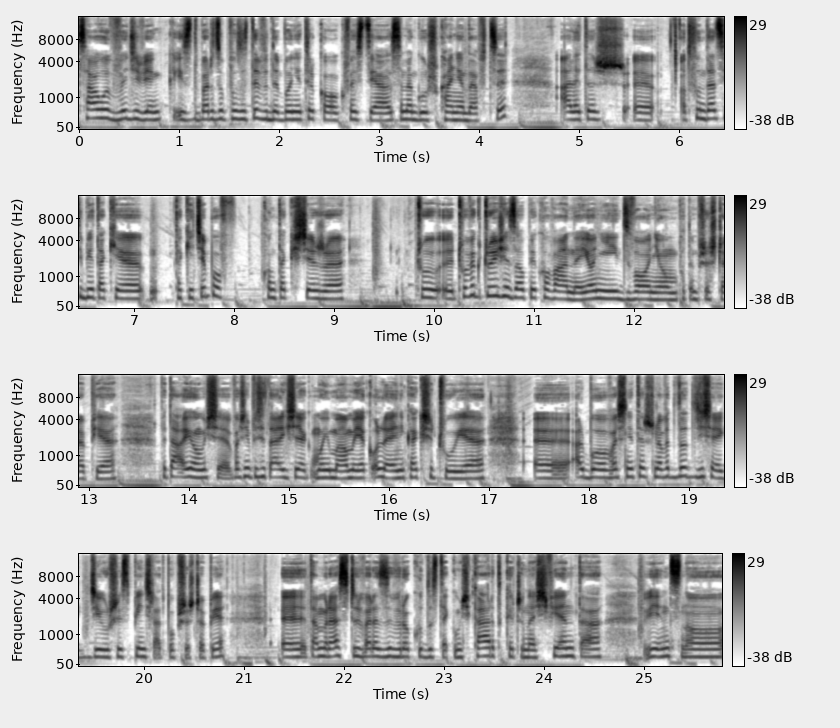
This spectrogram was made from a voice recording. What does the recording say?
cały wydźwięk jest bardzo pozytywny, bo nie tylko kwestia samego szukania dawcy, ale też e, od fundacji bie takie, takie ciepło w kontekście, że człowiek czuje się zaopiekowany i oni dzwonią po tym przeszczepie, pytają się, właśnie pytali się jak mojej mamy, jak Oleńka, jak się czuje, e, albo właśnie też nawet do dzisiaj, gdzie już jest 5 lat po przeszczepie, e, tam raz czy dwa razy w roku dostaje jakąś kartkę, czy na święta, więc no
